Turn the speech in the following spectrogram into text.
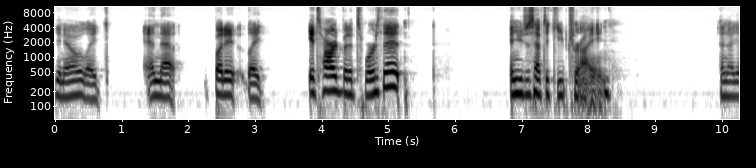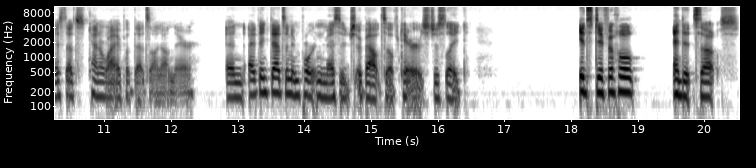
You know, like and that but it like it's hard but it's worth it. And you just have to keep trying. And I guess that's kind of why I put that song on there. And I think that's an important message about self-care. It's just like it's difficult and it sucks.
